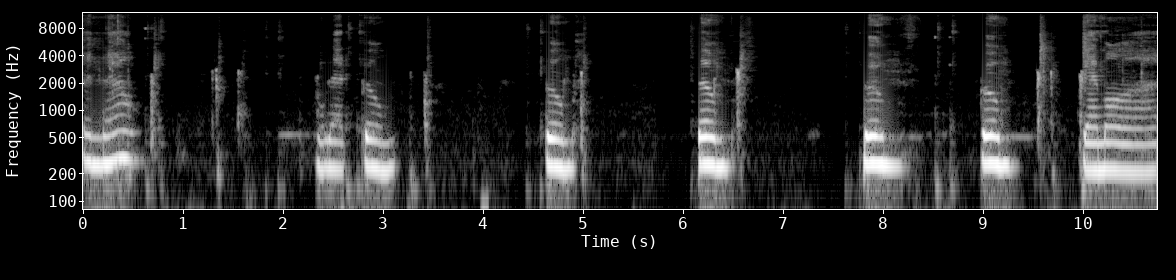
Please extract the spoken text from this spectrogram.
And now, that boom. Boom. Boom. Boom. Boom. Okay, I'm uh,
